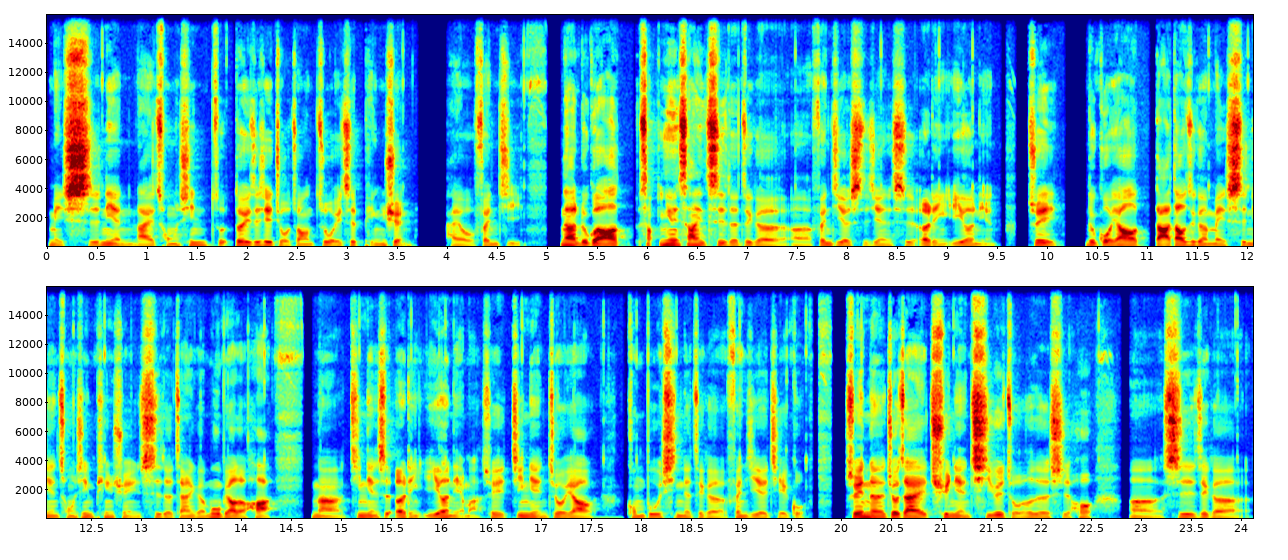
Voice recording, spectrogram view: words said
每十年来重新做对这些酒庄做一次评选，还有分级。那如果要上，因为上一次的这个呃分级的时间是二零一二年，所以如果要达到这个每十年重新评选一次的这样一个目标的话，那今年是二零一二年嘛，所以今年就要公布新的这个分级的结果。所以呢，就在去年七月左右的时候，呃，是这个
